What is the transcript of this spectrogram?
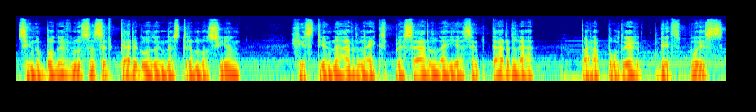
sino podernos hacer cargo de nuestra emoción, gestionarla, expresarla y aceptarla para poder después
